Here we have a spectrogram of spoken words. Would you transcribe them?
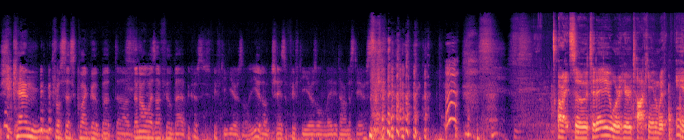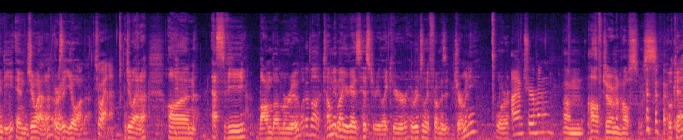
she can process quite good, but uh, then always I feel bad because she's 50 years old. You don't chase a 50 years old lady down the stairs. All right, so today we're here talking with Andy and Joanna, or is it Joanna? Joanna. Joanna on SV Bamba Maru. What about? Tell me about your guys' history. Like you're originally from, is it Germany or? I'm German. I'm half German, half Swiss. Okay.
